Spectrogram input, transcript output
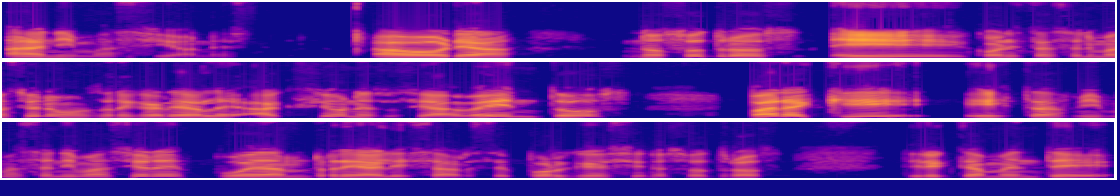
animaciones. Ahora nosotros eh, con estas animaciones vamos a tener que agregarle acciones, o sea, eventos, para que estas mismas animaciones puedan realizarse. Porque si nosotros directamente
